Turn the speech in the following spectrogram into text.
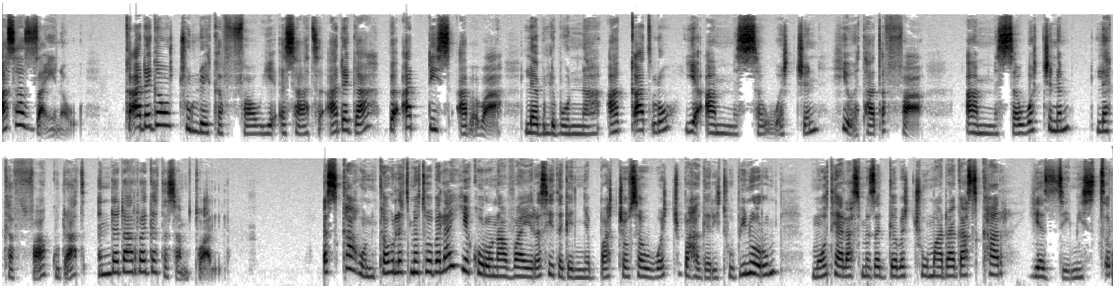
አሳዛኝ ነው። ከአደጋዎች ሁሉ የከፋው የእሳት አደጋ በአዲስ አበባ ለብልቦና አቃጥሎ የአምስት ሰዎችን ሕይወት አጠፋ። አምስት ሰዎችንም ለከፋ ጉዳት እንደዳረገ ተሰምቷል። እስካሁን ከሁለት መቶ በላይ የኮሮና ቫይረስ የተገኘባቸው ሰዎች በሀገሪቱ ቢኖሩም ሞት ያላስመዘገበችው ማዳጋስካር የዚህ ሚስጥሩ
